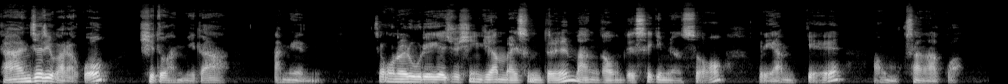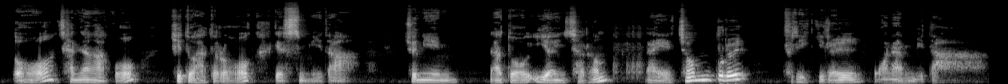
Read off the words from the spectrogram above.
간절히 바라고 기도합니다. 아멘. 자, 오늘 우리에게 주신 귀한 말씀들 마음 가운데 새기면서 우리 함께 묵상하고 또 찬양하고 기도하도록 하겠습니다. 주님, 나도 이 여인처럼 나의 전부를 드리기를 원합니다.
